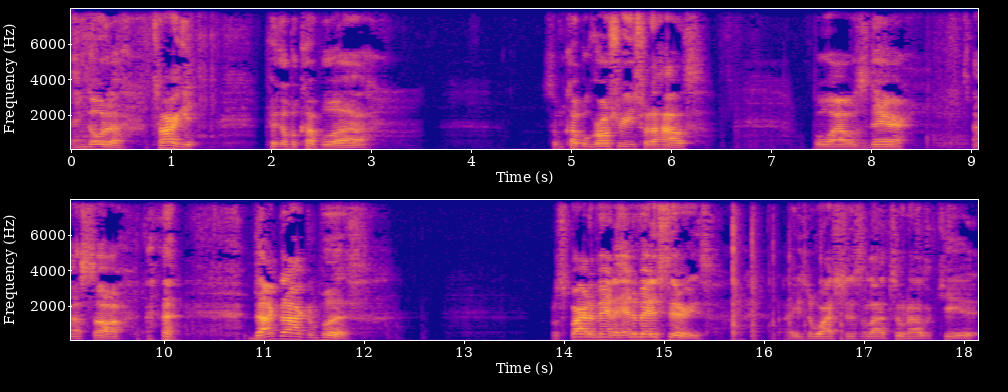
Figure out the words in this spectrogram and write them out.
and go to Target, pick up a couple, uh, some couple groceries for the house. But while I was there, I saw Dr. Octopus from Spider-Man, the animated series. I used to watch this a lot too when I was a kid.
